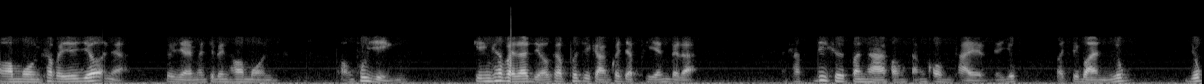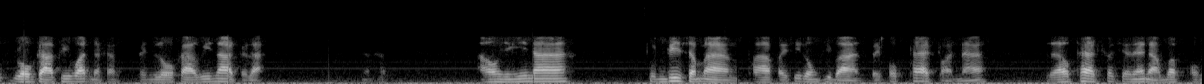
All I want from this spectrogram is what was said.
ฮอร์โมนเข้าไปเยอะๆเนี่ย ส่วนใหญ่มันจะเป็นฮอร์โมนของผู้หญิง กินเข้าไปแล้วเดี๋ยวก็พฤติกรรมก็จะเพี้ยนไปละนะครับ นี่คือปัญหาของสังคมไทยในยุคปัจจุบันยุคยุคโลกาภิวัตน์นะครับ เป็นโลกาวินาศไปละนะครับ เอาอย่างนี้นะ คุณพี่สำอางพาไปที่โรงพยาบาลไปพบแพทย์ก่อนนะ แล้วแพทย์เขาจะแนะนำว่าผม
